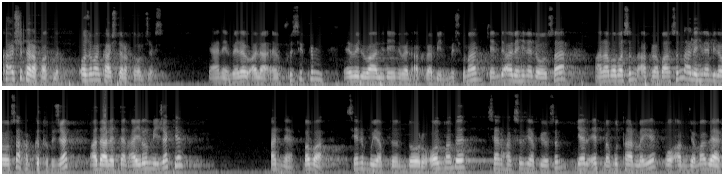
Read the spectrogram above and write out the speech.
karşı taraf haklı. O zaman karşı tarafta olacaksın. Yani velev ala enfusikum evil valideyni vel akrabin. Müslüman kendi aleyhine de olsa, ana babasının akrabasının aleyhine bile olsa hakkı tutacak. Adaletten ayrılmayacak ya. Anne, baba senin bu yaptığın doğru olmadı. Sen haksız yapıyorsun. Gel etme bu tarlayı o amcama ver.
